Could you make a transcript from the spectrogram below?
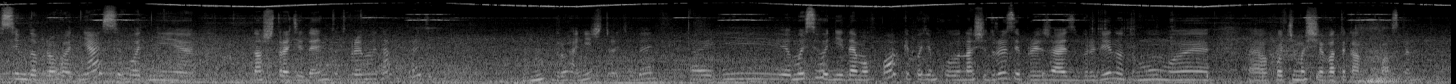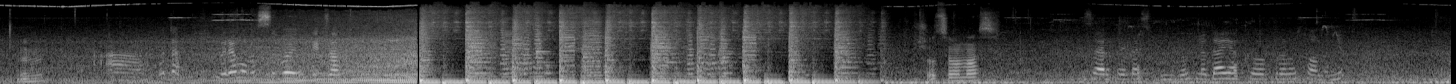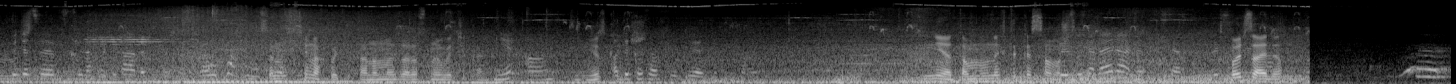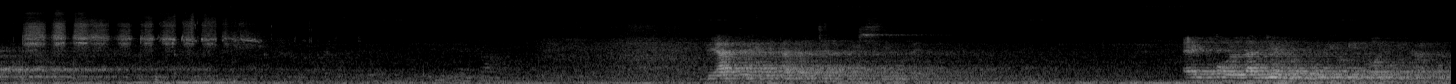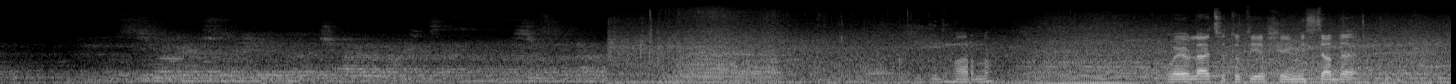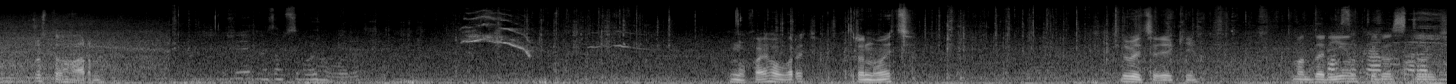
Всім доброго дня. Сьогодні наш третій день тут в так? Третій? Друга ніч, третій день. Е, І ми сьогодні йдемо в парк, і потім наші друзі приїжджають з Берліну, тому ми е, хочемо ще в Ватикан попасти. Угу. А отак, беремо вас з собою, як завжди. Що це у нас? Церква якась виглядає як православна, ні? Хоча це в стінах Ватикана, Це не стіна Ватикану, ми зараз не в Ватикані. Ні? А, Ні, а ти скажеш? казав, що ти. Ні, там у них таке саме. Ти виглядає реально? Хоч зайде. Виявляється, тут є ще й місця, де просто гарно. Що як не сам з собою говорять? Ну, хай говорить, тренується. Дивіться, які мандарінки ростуть.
